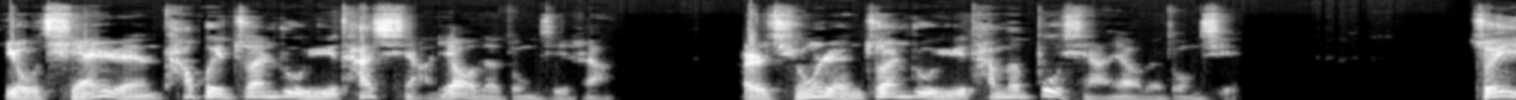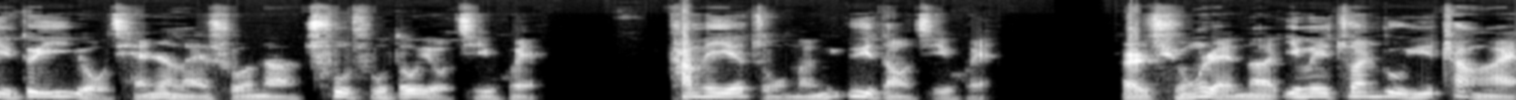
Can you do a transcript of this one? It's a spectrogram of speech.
有钱人他会专注于他想要的东西上，而穷人专注于他们不想要的东西。所以，对于有钱人来说呢，处处都有机会，他们也总能遇到机会；而穷人呢，因为专注于障碍，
